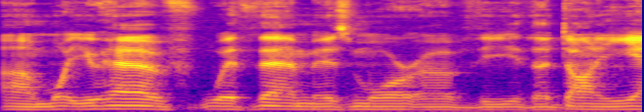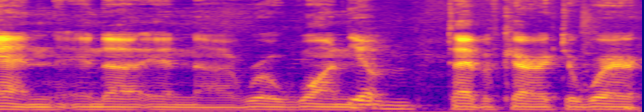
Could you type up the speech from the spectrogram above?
Um, what you have with them is more of the the Donnie Yen in uh, in uh, Rogue One Yep. type of character, where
